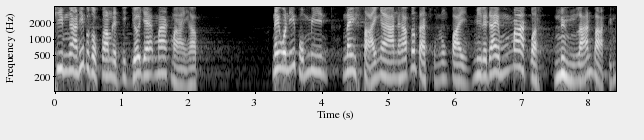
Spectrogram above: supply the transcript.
ทีมงานที่ประสบความสำเร็จอีกเยอะแยะมากมายครับ ในวันนี้ผมมีในสายงานนะครับ ตั้งแต่ผมลงไปมีรายได้มากกว่า 1 ล้านบาทถึง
